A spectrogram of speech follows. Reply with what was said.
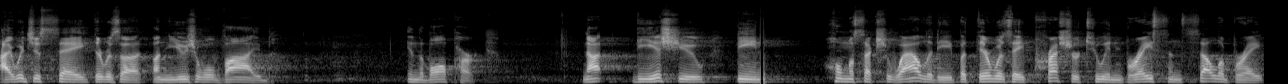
I would just say there was an unusual vibe in the ballpark. Not the issue being homosexuality, but there was a pressure to embrace and celebrate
